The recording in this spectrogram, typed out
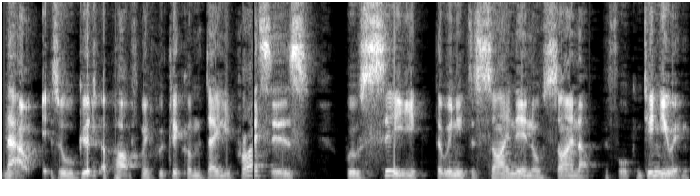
Now, it's all good, apart from if we click on the daily prices, we'll see that we need to sign in or sign up before continuing.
